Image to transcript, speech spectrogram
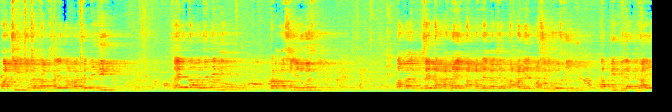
Pak Cik itu cakap saya tak baca tinggi. Saya tak baca tinggi. Tak masuk universiti. Tak, saya tak pandai, tak pandai baca, tak pandai masuk universiti. Tapi pilihan raya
